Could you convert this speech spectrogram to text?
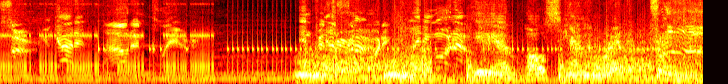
Sir, you got it. Out and clear. Infantry reporting. Waiting order. EM pulse cannon ready. Training.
